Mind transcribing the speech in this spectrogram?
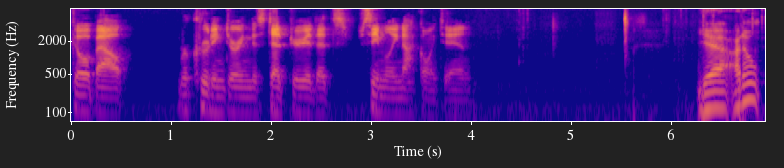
go about recruiting during this dead period that's seemingly not going to end. Yeah, I don't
